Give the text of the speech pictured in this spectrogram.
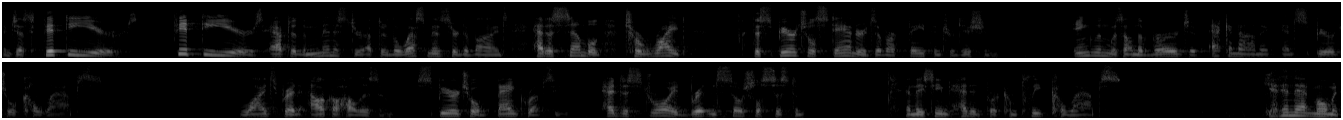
And just 50 years, 50 years after the minister, after the Westminster Divines had assembled to write the spiritual standards of our faith and tradition, England was on the verge of economic and spiritual collapse widespread alcoholism, spiritual bankruptcy had destroyed Britain's social system, and they seemed headed for complete collapse. Yet in that moment,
